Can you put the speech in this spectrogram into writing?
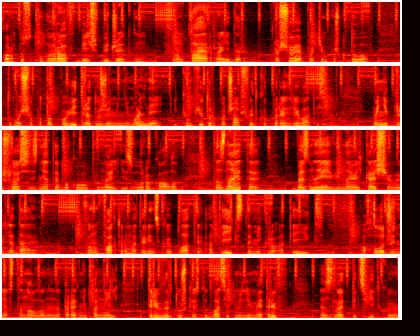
Корпус обирав більш бюджетний Frontier Raider, про що я потім пошкодував тому що поток повітря дуже мінімальний і комп'ютер почав швидко перегріватися. Мені прийшлося зняти бокову панель із Oracle, та знаєте, без неї він навіть краще виглядає. Форм-фактор материнської плати ATX та Micro ATX. Охолодження встановлене на передню панель 3 вертушки 120 мм з LED підсвіткою.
